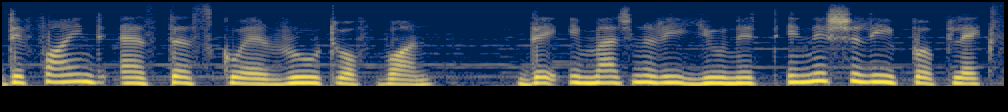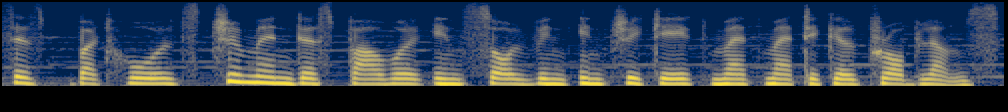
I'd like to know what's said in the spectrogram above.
defined as the square root of 1. The imaginary unit initially perplexes but holds tremendous power in solving intricate mathematical problems.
